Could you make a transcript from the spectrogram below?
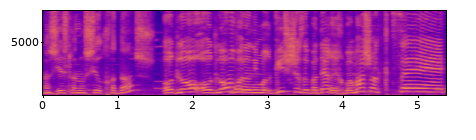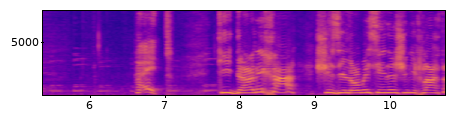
אז יש לנו שיר חדש? עוד לא, עוד לא, אבל אני מרגיש שזה בדרך, ממש על קצה... העט. תדע לך שזה לא בסדר שלכלכת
